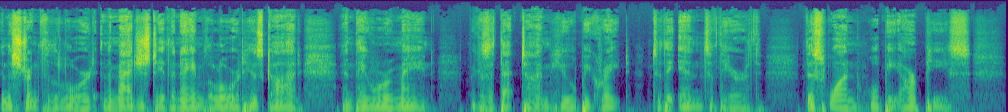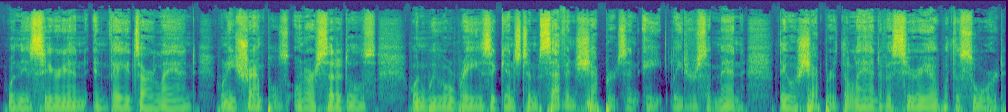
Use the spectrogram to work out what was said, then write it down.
in the strength of the Lord, in the majesty of the name of the Lord his God, and they will remain, because at that time he will be great to the ends of the earth. This one will be our peace. When the Assyrian invades our land, when he tramples on our citadels, when we will raise against him seven shepherds and eight leaders of men, they will shepherd the land of Assyria with the sword,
